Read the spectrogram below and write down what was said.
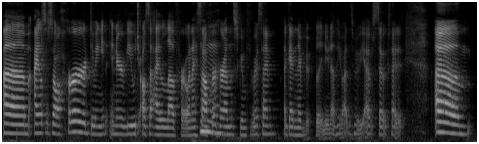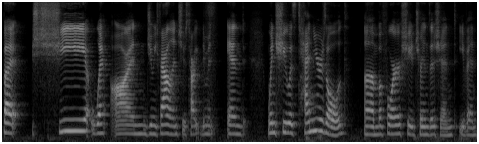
Um, I also saw her doing an interview, which also I love her. When I saw Mm-hmm. for her on the screen for the first time, again, I really knew nothing about this movie. I was so excited. Um, but she went on Jimmy Fallon. She was talking to him, and when she was ten years old, um, before she had transitioned, even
